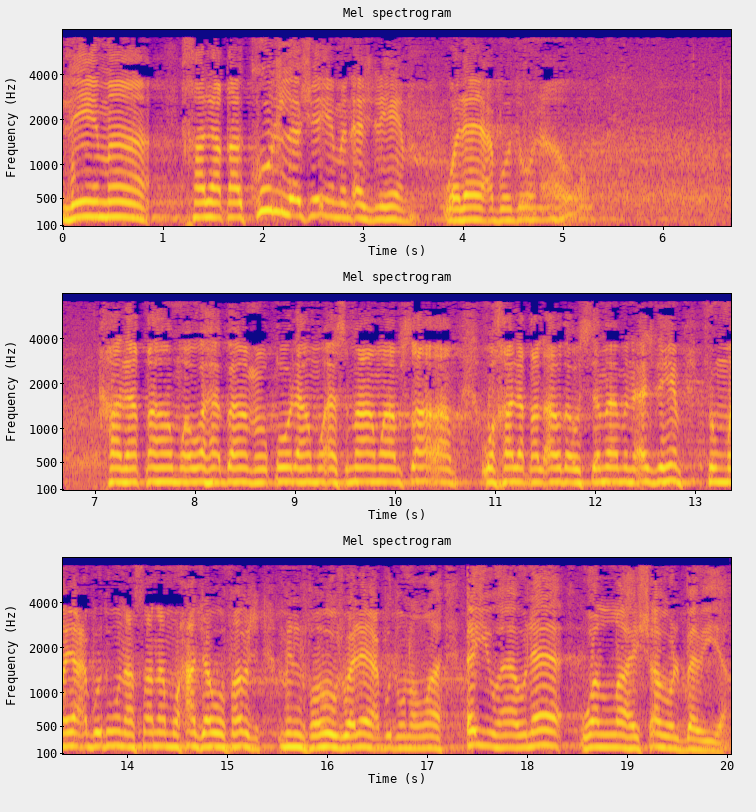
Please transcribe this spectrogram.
لما خلق كل شيء من أجلهم ولا يعبدونه. خلقهم ووهبهم عقولهم وأسماعهم وأبصارهم وخلق الأرض والسماء من أجلهم ثم يعبدون صنم وحجر وفرج من الفروج ولا يعبدون الله. اي هؤلاء والله شر البرية.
